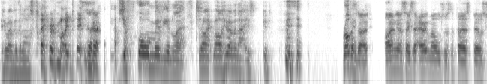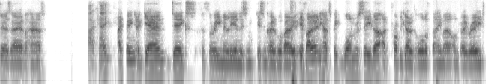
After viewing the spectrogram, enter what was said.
whoever the last player might be. You're four million left. right. Well, whoever that is, good. Robin. So I'm going to say so. Eric Moulds was the first Bills jersey I ever had. Okay. I think again, Diggs for three million is is incredible value. If I only had to pick one receiver, I'd probably go with Hall of Famer Andre Reed.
